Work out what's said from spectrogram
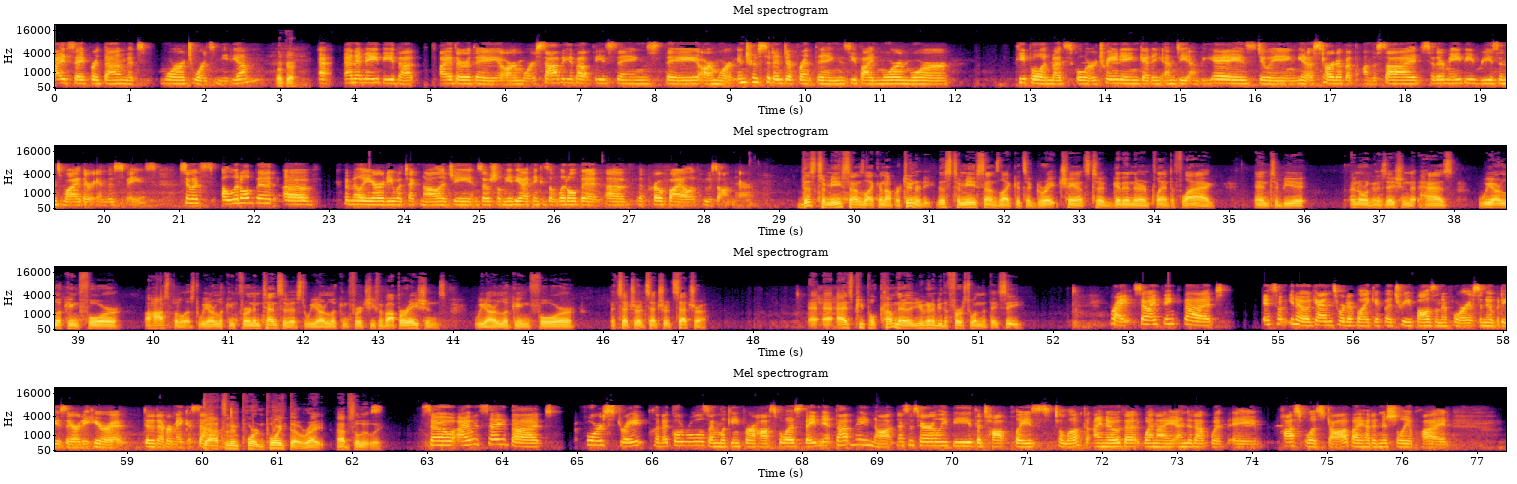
I'd say for them, it's more towards medium. Okay. And it may be that either they are more savvy about these things, they are more interested in different things. You find more and more people in med school or training getting MD MBAs, doing you know a startup at, on the side. So there may be reasons why they're in this space. So it's a little bit of familiarity with technology and social media, I think, is a little bit of the profile of who's on there. This to me sounds like an opportunity. This to me sounds like it's a great chance to get in there and plant a flag and to be a, an organization that has, we are looking for a hospitalist, we are looking for an intensivist, we are looking for a chief of operations, we are looking for, et cetera, et cetera, et cetera. As people come there, you're going to be the first one that they see. Right. So I think that it's you know again sort of like if a tree falls in a forest and nobody's there to hear it did it ever make a sound? That's an important point though. Right. Absolutely. So i would say that for straight clinical roles i'm looking for a hospitalist. They may, that may not necessarily be the top place to look. I know that when i ended up with a hospitalist job i had initially applied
